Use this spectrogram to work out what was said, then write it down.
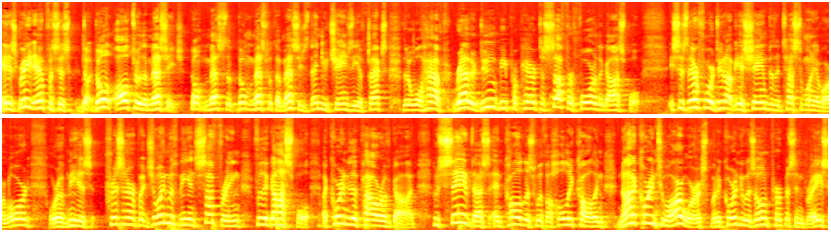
and his great emphasis don't alter the message. Don't mess, the, don't mess with the message, then you change the effects that it will have. Rather, do be prepared to suffer for the gospel. He says, Therefore, do not be ashamed of the testimony of our Lord or of me, his prisoner, but join with me in suffering for the gospel, according to the power of God, who saved us and called us with a holy calling, not according to our works, but according to his own purpose and grace,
